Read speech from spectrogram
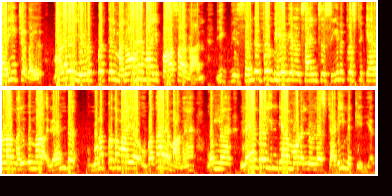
പരീക്ഷകൾ വളരെ എളുപ്പത്തിൽ മനോഹരമായി പാസ്സാകാൻ ഈ centre for behavioural science seed trust Kerala നൽകുന്ന രണ്ട് ഗുണപ്രദമായ ഉപകാരമാണ്. ഒന്ന് ലേബർ ഇന്ത്യ മോഡലിലുള്ള സ്റ്റഡി മെറ്റീരിയൽ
